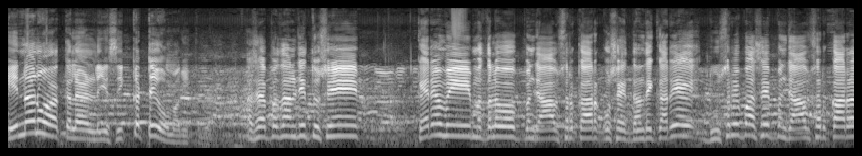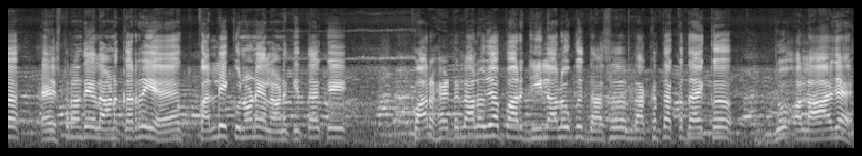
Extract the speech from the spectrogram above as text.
ਇਹਨਾਂ ਨੂੰ ਹੱਕ ਲੈਣ ਲਈ ਅਸੀਂ ਇਕੱਠੇ ਹੋਵਾਂਗੇ ਅੱਛਾ ਪ੍ਰਧਾਨ ਜੀ, ਤੁਸੀਂ ਕਹਿ ਰਹੇ ਹੋ ਵੀ ਮਤਲਬ ਪੰਜਾਬ ਸਰਕਾਰ ਕੁਛ ਇਦਾਂ ਦੀ ਕਰ ਰਹੀ ਹੈ, ਦੂਸਰੇ ਪਾਸੇ ਪੰਜਾਬ ਸਰਕਾਰ ਇਸ ਤਰ੍ਹਾਂ ਦੇ ਐਲਾਨ ਕਰ ਰਹੀ ਹੈ ਕੱਲ ਇੱਕ ਉਹਨਾਂ ਨੇ ਐਲਾਨ ਕੀਤਾ ਕਿ ਪਰ ਹੈੱਡ ਲਾ ਲਓ ਜਾਂ ਪਰ ਜੀ ਲਾ ਲਓ ਕਿ 10 ਲੱਖ ਤੱਕ ਦਾ ਇੱਕ ਜੋ ਇਲਾਜ ਹੈ,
